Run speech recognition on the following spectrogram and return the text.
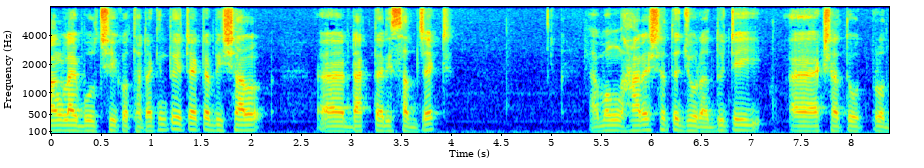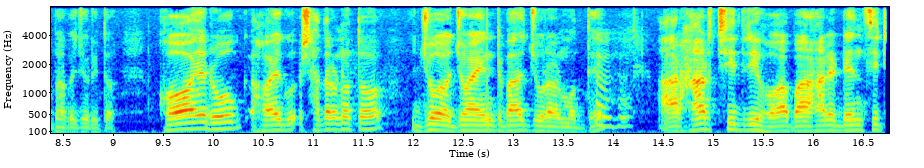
বাংলায় বলছি কথাটা কিন্তু এটা একটা বিশাল ডাক্তারি সাবজেক্ট এবং হাড়ের সাথে জোড়া দুইটাই একসাথে ওতপ্রোতভাবে জড়িত। ক্ষয় রোগ হয় সাধারণত জয়েন্ট বা জোড়ার মধ্যে আর হাড় ছিদ্রি হওয়া বা হাড়ের ডেন্সিটি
